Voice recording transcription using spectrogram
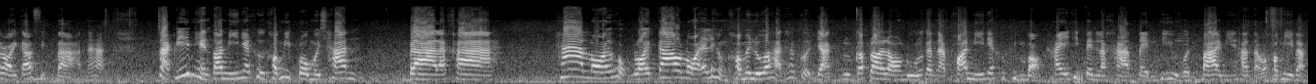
1,590 บาทนะคะ จากที่เห็นตอนนี้เนี่ยคือเขามีโปรโมชั่นบราราคา 500 600 900 อะไรของเขาไม่รู้อะค่ะ ถ้าเกิดอยากดูก็ปลอยลองดูแล้วกันนะ เพราะอันนี้เนี่ยคือพิมพ์บอกให้ที่เป็นราคาเต็มที่อยู่บนป้ายนี้นะคะ แต่ว่าเขามีแบบ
